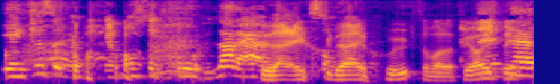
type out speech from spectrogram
Egentligen så jag, jag måste kolla det här. Det här är, liksom. det här är sjukt. För jag inte... det, här,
